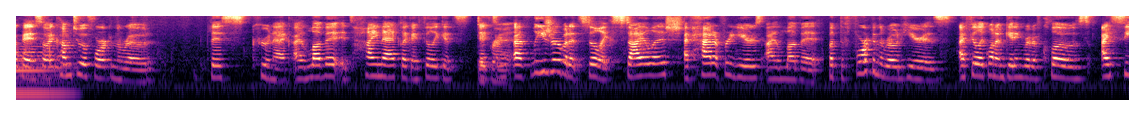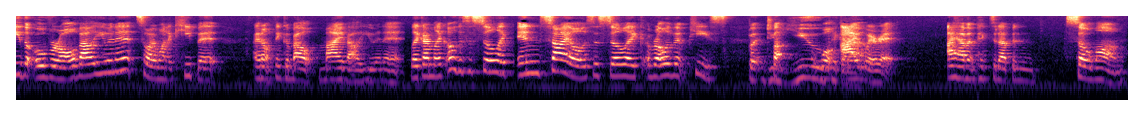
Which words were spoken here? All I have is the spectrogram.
Okay, so I come to a fork in the road. This crew neck, I love it. It's high neck, like I feel like it's Different. It's athleisure, but it's still like stylish. I've had it for years. I love it. But the fork in the road here is, I feel like when I'm getting rid of clothes, I see the overall value in it, so I want to keep it. I don't think about my value in it. Like I'm like, oh, this is still like in style. This is still like a relevant piece. But do But- you well, I up? wear it. I haven't picked it up in so long.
